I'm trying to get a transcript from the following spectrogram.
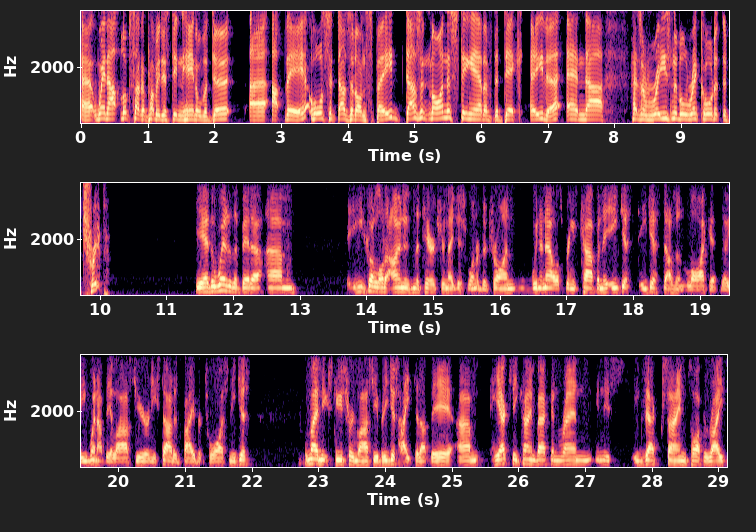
uh, went up. Looks like it probably just didn't handle the dirt uh, up there. Horse that does it on speed doesn't mind the sting out of the deck either, and uh, has a reasonable record at the trip. Yeah, the wetter the better. Um, he's got a lot of owners in the territory, and they just wanted to try and win an Alice Springs Cup, and he just he just doesn't like it. He went up there last year and he started favourite twice, and he just we made an excuse for him last year, but he just hates it up there. Um, he actually came back and ran in this exact same type of race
